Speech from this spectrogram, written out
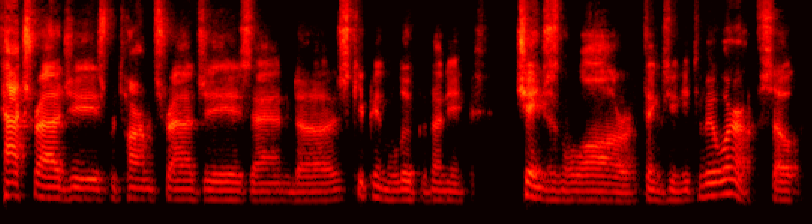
tax strategies, retirement strategies, and uh, just keep you in the loop with any changes in the law or things you need to be aware of. So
